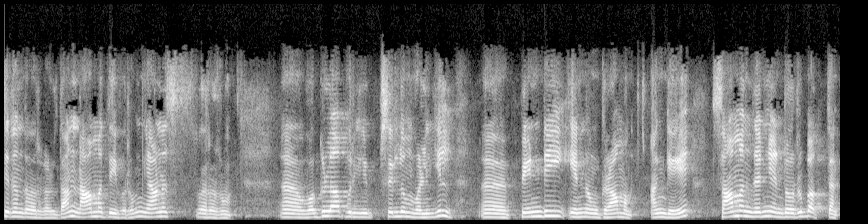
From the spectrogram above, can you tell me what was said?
சிறந்தவர்கள்தான் நாமதேவரும் ஞானேஸ்வரரும். வகுலாபுரி செல்லும் வழியில் பெண்டி என்னும் கிராமம். அங்கே சாமந்தன் என்றொரு பக்தன்.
